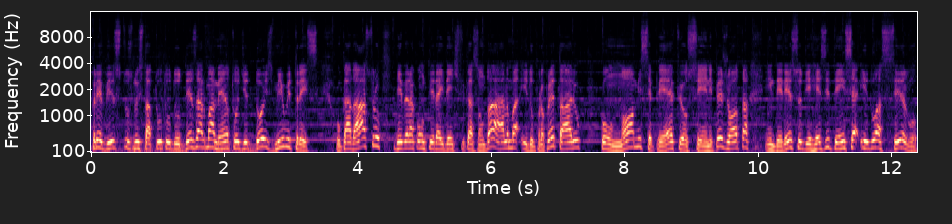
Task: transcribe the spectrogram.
previstos no Estatuto do Desarmamento de 2003. O cadastro deverá conter a identificação da arma e do proprietário, com nome, CPF ou CNPJ, endereço de residência e do acervo,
